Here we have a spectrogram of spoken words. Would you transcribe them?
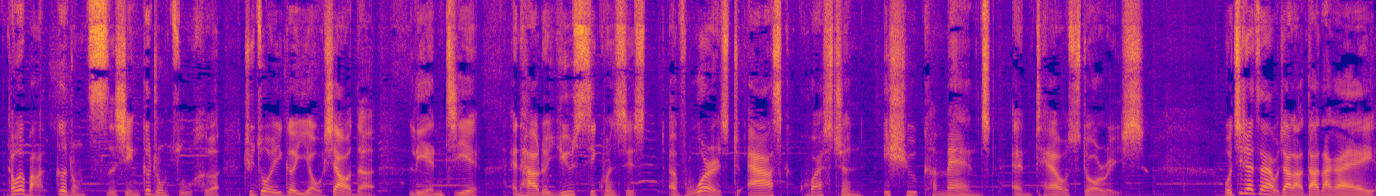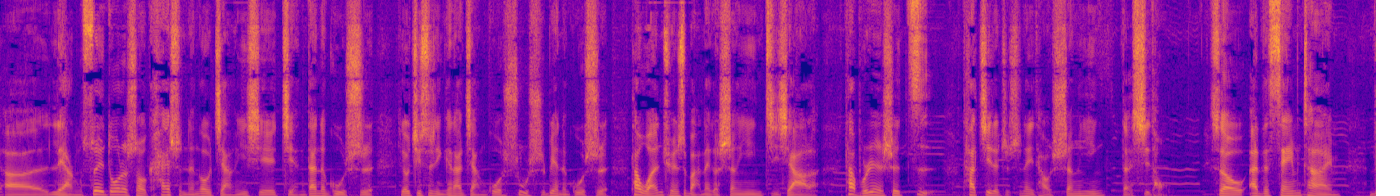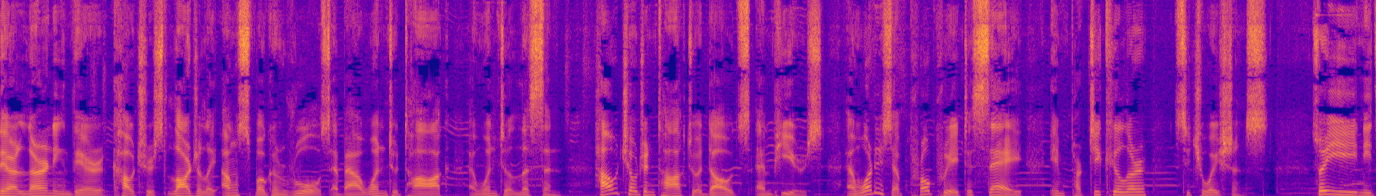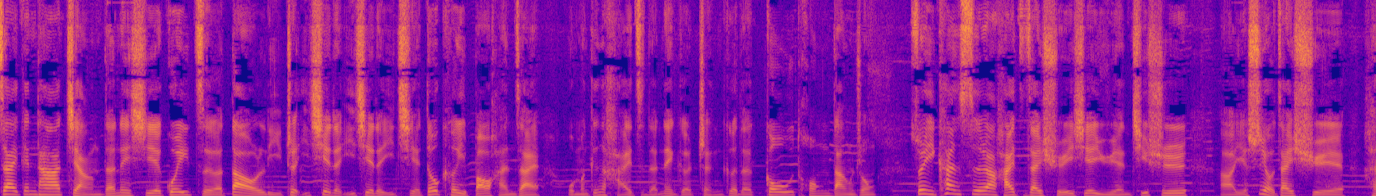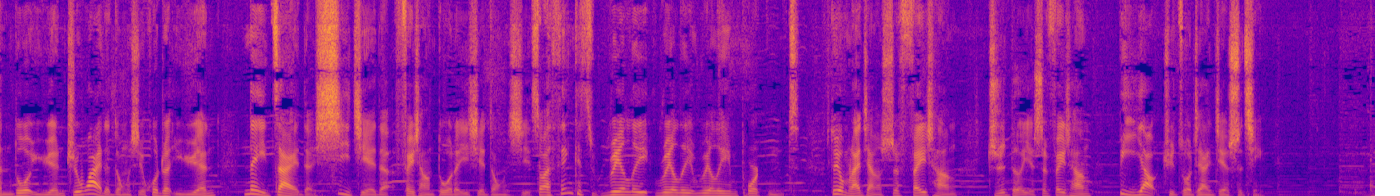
它会把各种词性、各种组合去做一个有效的连接。And how to use sequences of words to ask question, issue commands, and tell stories。我记得在我家老大大概呃两岁多的时候，开始能够讲一些简单的故事，尤其是你跟他讲过数十遍的故事，他完全是把那个声音记下了。他不认识字，他记得只是那套声音的系统。So at the same time, they are learning their culture's largely unspoken rules about when to talk and when to listen, how children talk to adults and peers, And what is appropriate to say in particular situations. 所以你在跟他讲的那些规则、道理，这一切的一切的一切，都可以包含在我们跟孩子的那个整个的沟通当中。所以看似让孩子在学一些语言，其实啊，也是有在学很多语言之外的东西，或者语言内在的细节的非常多的一些东西。So I think it's really, really, really important。对我们来讲是非常值得，也是非常必要去做这样一件事情。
